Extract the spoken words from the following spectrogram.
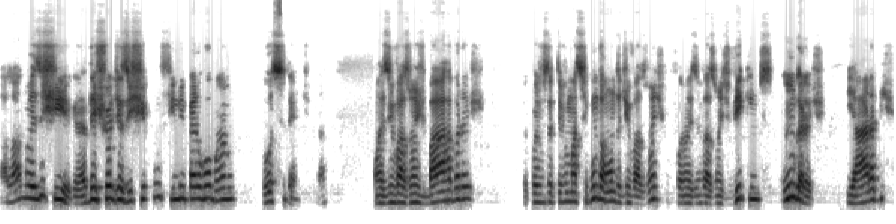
ela não existia, ela deixou de existir com o fim do Império Romano do Ocidente. Né? Com as invasões bárbaras, depois você teve uma segunda onda de invasões, que foram as invasões vikings, húngaras e árabes,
